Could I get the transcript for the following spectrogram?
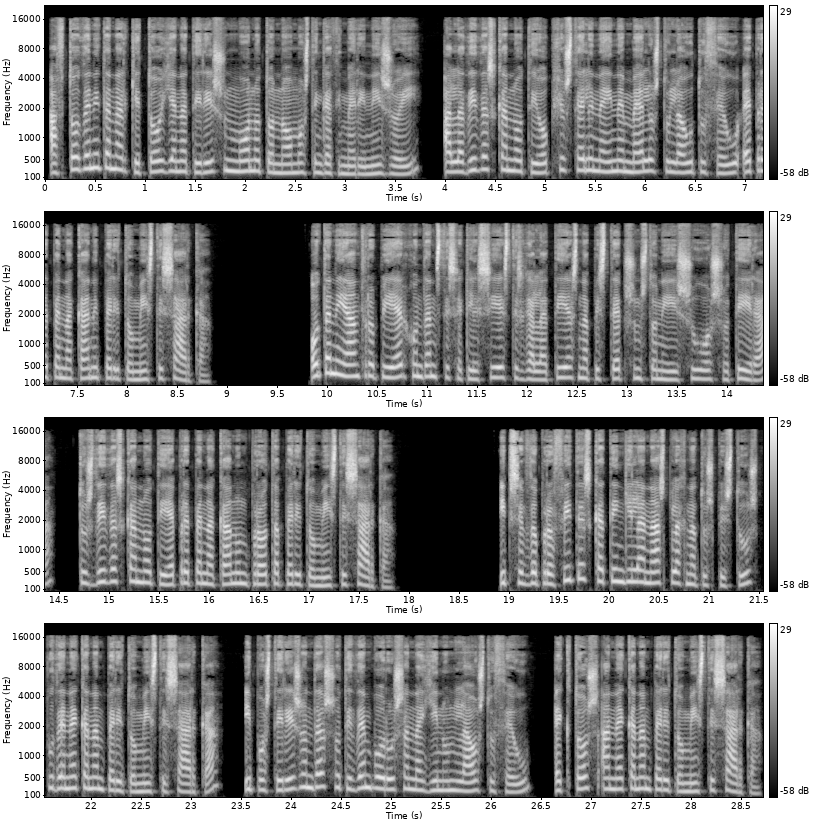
αυτό δεν ήταν αρκετό για να τηρήσουν μόνο τον νόμο στην καθημερινή ζωή, αλλά δίδασκαν ότι όποιος θέλει να είναι μέλος του λαού του Θεού έπρεπε να κάνει περιτομή στη σάρκα. Όταν οι άνθρωποι έρχονταν στις εκκλησίες της Γαλατείας να πιστέψουν στον Ιησού ως σωτήρα, τους δίδασκαν ότι έπρεπε να κάνουν πρώτα περιτομή στη σάρκα. Οι ψευδοπροφήτες κατήγγυλαν άσπλαχνα τους πιστούς που δεν έκαναν περιτομή στη σάρκα, υποστηρίζοντας ότι δεν μπορούσαν να γίνουν λαός του Θεού, εκτός αν έκαναν περιτομή στη σάρκα.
